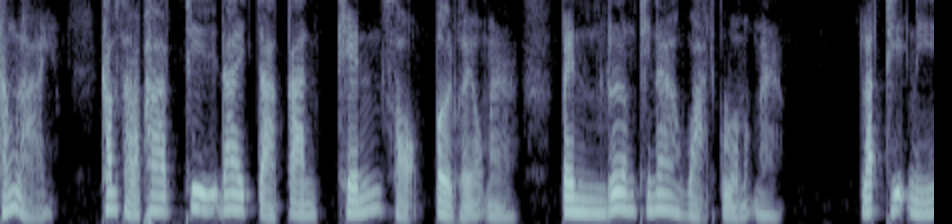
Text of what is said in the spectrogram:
ทั้งหลายคำสารภาพที่ได้จากการเค้นสอบเปิดเผยออกมา เป็นเรื่องที่น่าหวาดกลัวมาก ลัทธินี้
